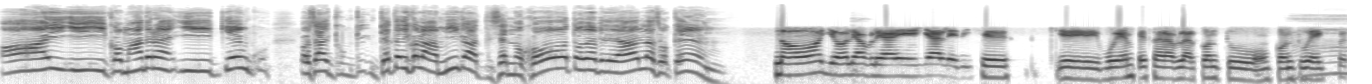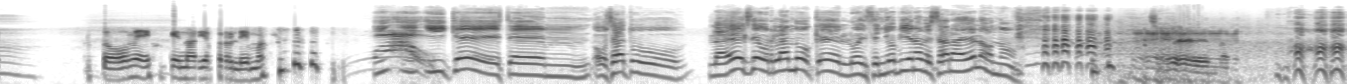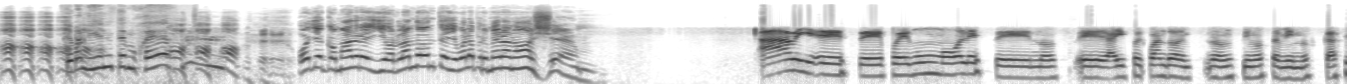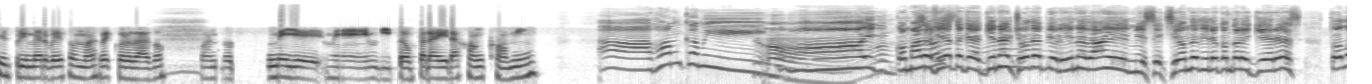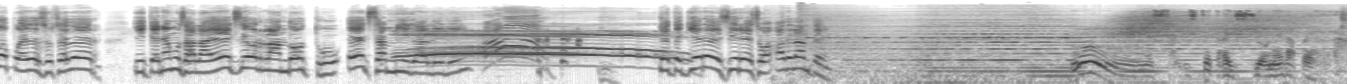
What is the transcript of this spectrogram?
Ay, y, y, comadre, ¿y quién? O sea, ¿qué te dijo la amiga? ¿Se enojó? ¿Todavía le hablas o qué? No, yo le hablé a ella, le dije que voy a empezar a hablar con tu con tu ex. pero Todo me dijo que no había problema. ¿Y, y, y qué? Este, mm, o sea, tu, la ex de Orlando, ¿qué? ¿Lo enseñó bien a besar a él o no? ¡Qué valiente mujer! Oye, comadre, ¿y Orlando dónde te llevó la primera noche? Ah, este, fue en un mall, este, nos, eh, ahí fue cuando em- nos dimos también nos- casi el primer beso más recordado, cuando me, me invitó para ir a Homecoming. Ah, homecoming. Ay, comadre, fíjate que aquí en el show de Piolín, ¿verdad? En mi sección de Dile Cuánto Le Quieres, todo puede suceder. Y tenemos a la ex de Orlando, tu ex amiga, Lili. ¿Qué te quiere decir eso? Adelante. Mm, me saliste traicionera, perra.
